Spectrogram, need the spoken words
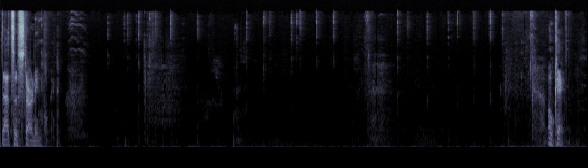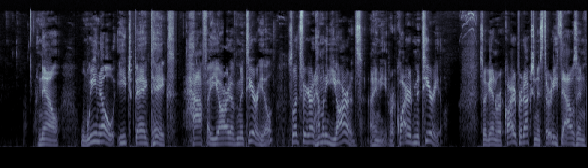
that's a starting point. Okay. Now, we know each bag takes half a yard of material. So let's figure out how many yards I need. Required material. So again, required production is 30,000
